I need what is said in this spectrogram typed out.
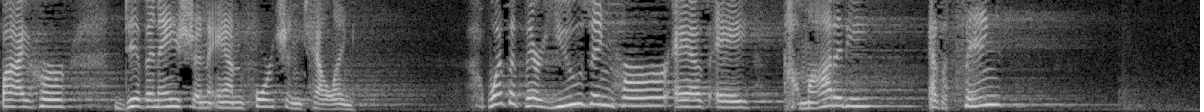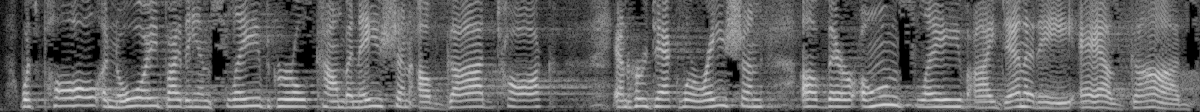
by her divination and fortune telling? Was it their using her as a commodity, as a thing? Was Paul annoyed by the enslaved girl's combination of God talk and her declaration of their own slave identity as God's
